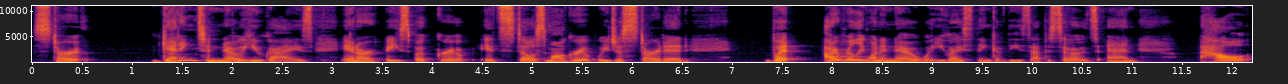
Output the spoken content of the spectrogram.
start getting to know you guys in our Facebook group. It's still a small group. We just started, but I really want to know what you guys think of these episodes and how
